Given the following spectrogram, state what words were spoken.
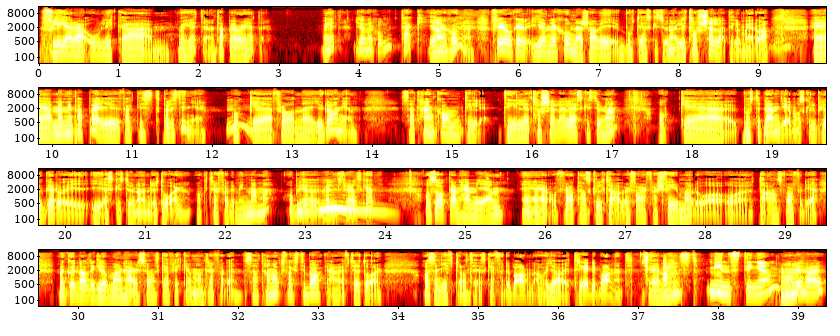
flera olika, mm, vad heter det? Nu tappar jag vad det heter. Vad heter det? Generationer? Tack, generationer. Flera olika generationer så har vi bott i Eskilstuna, eller Torshälla till och med då. Eh, men min pappa är ju faktiskt palestinier och eh, från eh, Jordanien. Så att han kom till, till Torshälla eller Eskilstuna och eh, på stipendium och skulle plugga då i, i Eskilstuna under ett år och träffade min mamma och blev väldigt förälskad. Och så åkte han hem igen eh, och för att han skulle ta över farfars firma då och ta ansvar för det. Men kunde aldrig glömma den här svenska flickan han träffade. Så att han åkte faktiskt tillbaka efter ett år Och sen gifte de sig och skaffade barn då, och jag är tredje barnet, så jag är minst. Minstingen har Mm. vi här.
